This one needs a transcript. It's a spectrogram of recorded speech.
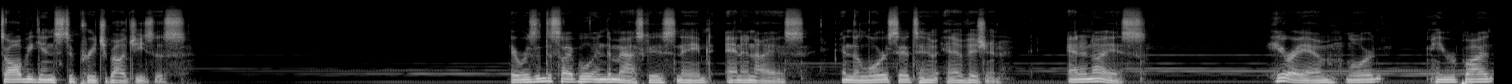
Saul begins to preach about Jesus. There was a disciple in Damascus named Ananias, and the Lord said to him in a vision, Ananias. Here I am, Lord, he replied.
